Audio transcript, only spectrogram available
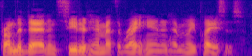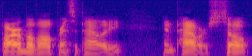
from the dead and seated him at the right hand in heavenly places, far above all principality and powers. So,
